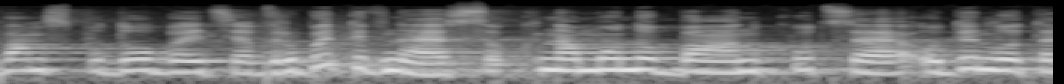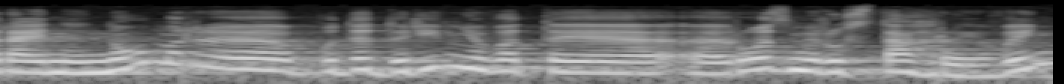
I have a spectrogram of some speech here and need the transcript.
вам сподобається, зробити внесок на монобанку. Це один лотерейний номер е, буде дорівнювати е, розміру 100 гривень.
